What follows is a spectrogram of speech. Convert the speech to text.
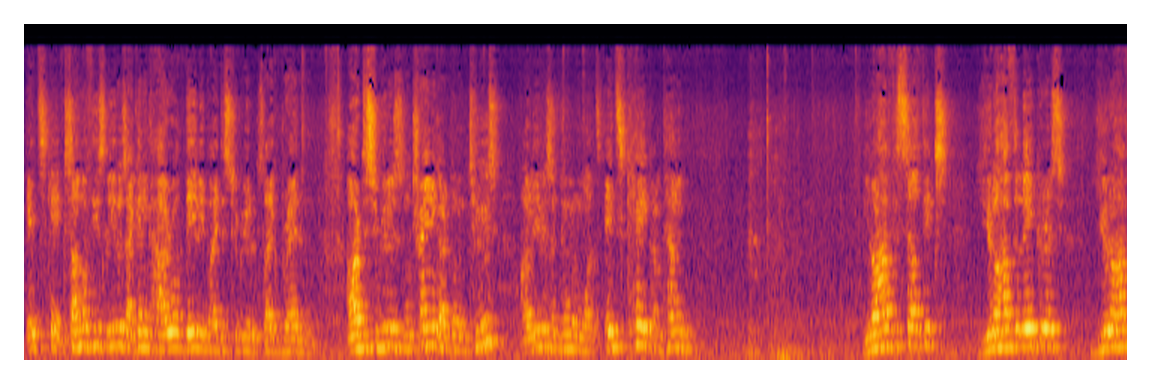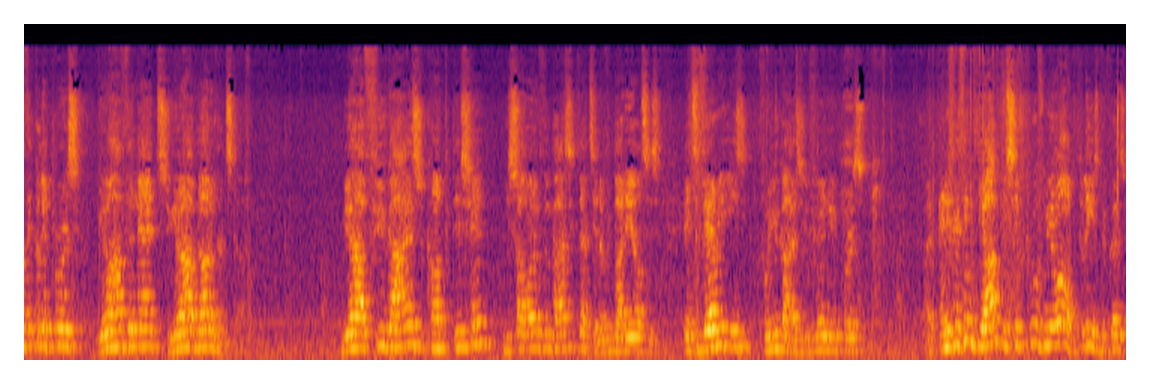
It's cake. Some of these leaders are getting hired daily by distributors like Brandon. Our distributors in training are doing twos, our leaders are doing ones. It's cake, I'm telling you. You don't have the Celtics, you don't have the Lakers, you don't have the Clippers, you don't have the Nets, you don't have none of that stuff. We have few guys, competition. You saw one of them passing, that's it. Everybody else is. It's very easy for you guys if you're a new person. Uh, and if you think the opposite, prove me wrong, please, because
